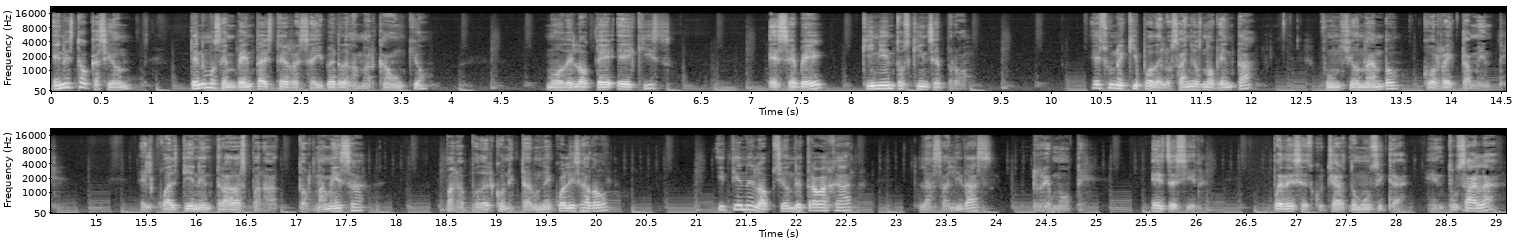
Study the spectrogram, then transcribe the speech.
En esta ocasión, tenemos en venta este receiver de la marca Onkyo, modelo TX SB 515 Pro. Es un equipo de los años 90 funcionando correctamente, el cual tiene entradas para tornamesa, para poder conectar un ecualizador y tiene la opción de trabajar las salidas remote. Es decir, puedes escuchar tu música en tu sala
